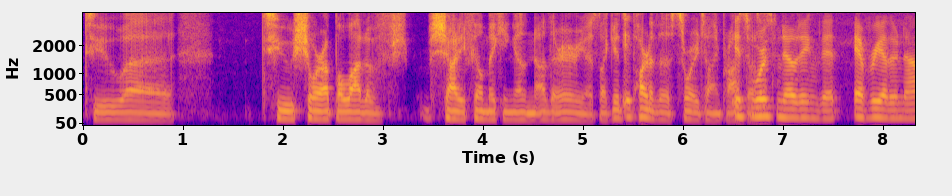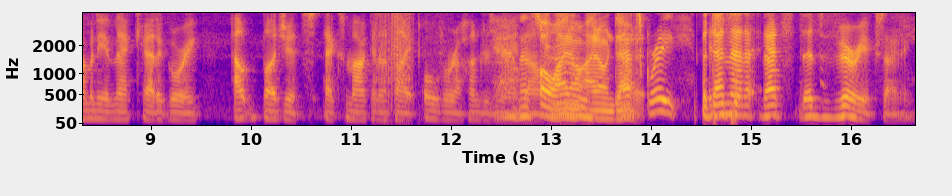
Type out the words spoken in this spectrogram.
to uh to shore up a lot of sh- shoddy filmmaking in other areas like it's part of the storytelling process It's worth noting that every other nominee in that category out budgets Ex Machina by over a hundred million that's Oh, dollars. I don't. I don't doubt That's it. great. But Isn't that's that a- that's that's very exciting.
